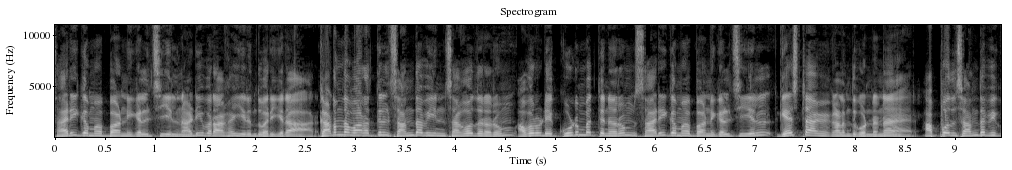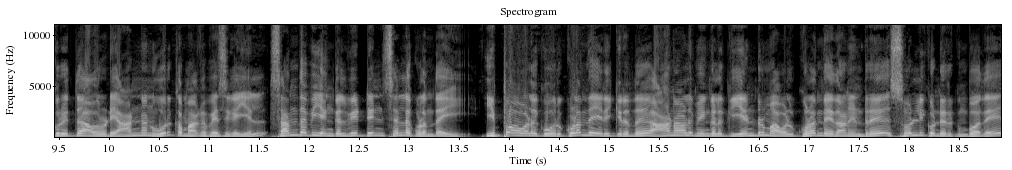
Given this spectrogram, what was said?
சரிகமபா நிகழ்ச்சியில் நடிகராக இருந்து வருகிறார். கடந்த வாரத்தில் சந்தவியின் சகோதரரும் அவருடைய குடும்பத்தினரும் சரிகமபா நிகழ்ச்சியில் கெஸ்டாக கலந்து கொண்டனர். அப்போது சந்தவி குறித்து அவருடைய அண்ணன் உருக்கமாக பேசுகையில் சந்தவி எங்கள் வீட்டின் செல்ல குழந்தை. இப்போ அவளுக்கு ஒரு குழந்தை இருக்கிறது. ஆனாலும் எங்களுக்கு என்றும் அவள் குழந்தைதான் என்று சொல்லிக் கொண்டிருக்கும் போதே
